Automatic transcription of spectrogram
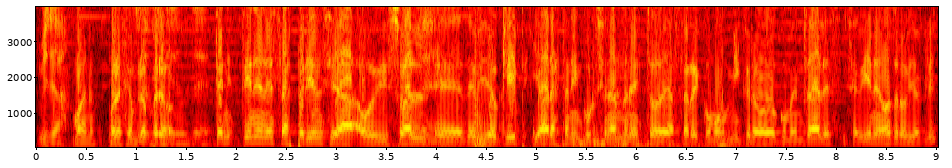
Mira, Bueno, por ejemplo, pero tienen ustedes. ten- tienen esa experiencia audiovisual eh, de videoclip y ahora están incursionando en esto de hacer como micro documentales. ¿Se viene otro videoclip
